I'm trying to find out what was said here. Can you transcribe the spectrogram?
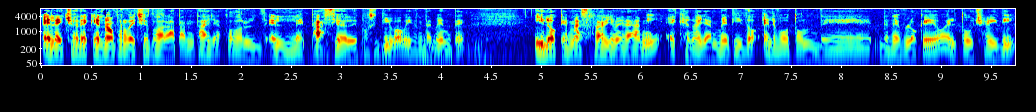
El hecho de que no aproveche toda la pantalla, todo el espacio del dispositivo, evidentemente. Y lo que más rabia me da a mí es que no hayan metido el botón de, desbloqueo, el Touch ID,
